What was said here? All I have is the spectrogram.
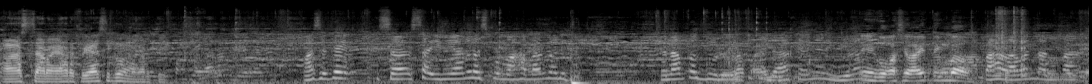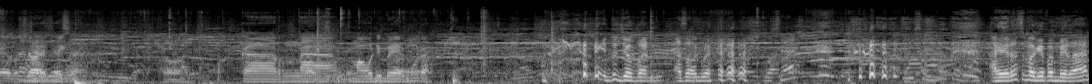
Ah, secara harfiah sih gue nggak ngerti. Maksudnya se seinian lo sepemahaman lo kenapa guru itu pada akhirnya dibilang Nih, gua kasih lighting, Bang. pahlawan tanpa tanda Soal jasa jasa. karena mau dibayar murah. Itu jawaban asal gue. Bisa? Bisa juga akhirnya sebagai pembelaan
